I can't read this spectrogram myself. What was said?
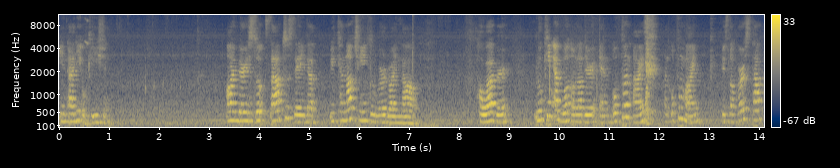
in any occasion. I'm very so sad to say that we cannot change the world right now. However, looking at one another and open eyes and open mind is the first step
